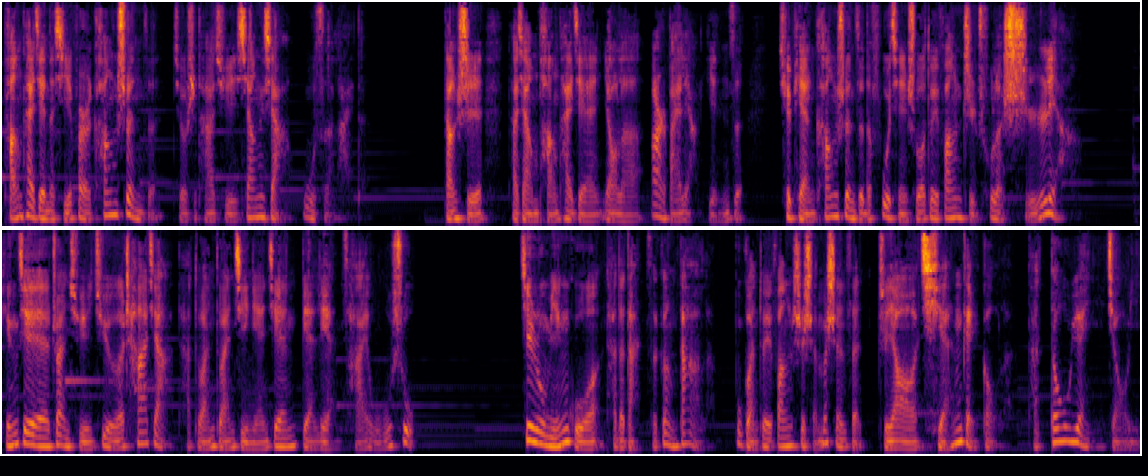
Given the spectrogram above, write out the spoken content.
唐太监的媳妇儿康顺子就是他去乡下物色来的。当时他向庞太监要了二百两银子，却骗康顺子的父亲说对方只出了十两。凭借赚取巨额差价，他短短几年间便敛财无数。进入民国，他的胆子更大了。不管对方是什么身份，只要钱给够了，他都愿意交易。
